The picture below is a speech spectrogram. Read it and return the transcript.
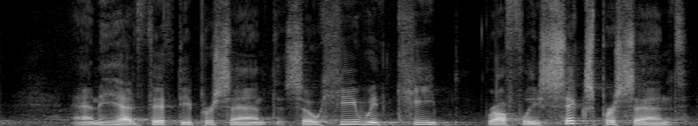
and he had 50%. So he would keep roughly 6%,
